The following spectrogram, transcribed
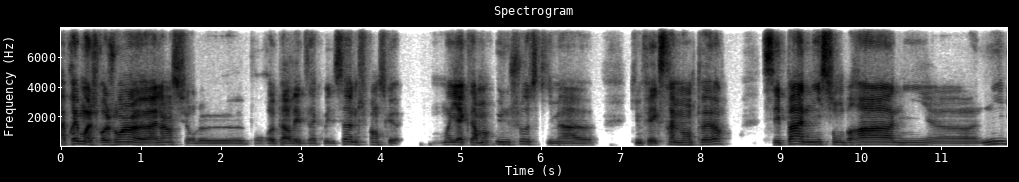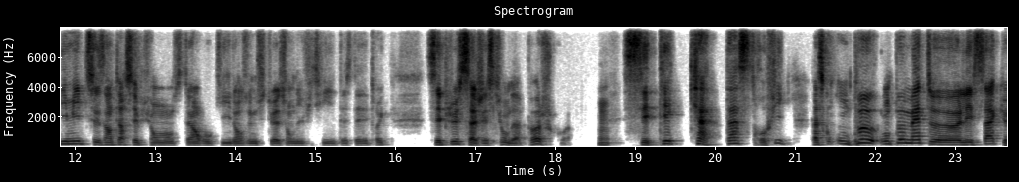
Après, moi, je rejoins euh, Alain sur le pour reparler de Zach Wilson. Je pense que moi, il y a clairement une chose qui m'a euh, qui me fait extrêmement peur, c'est pas ni son bras, ni, euh, ni limite ses interceptions. C'était un rookie dans une situation difficile, il testait des trucs. C'est plus sa gestion de la poche, quoi. Mm. C'était catastrophique. Parce qu'on peut, on peut mettre les sacs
